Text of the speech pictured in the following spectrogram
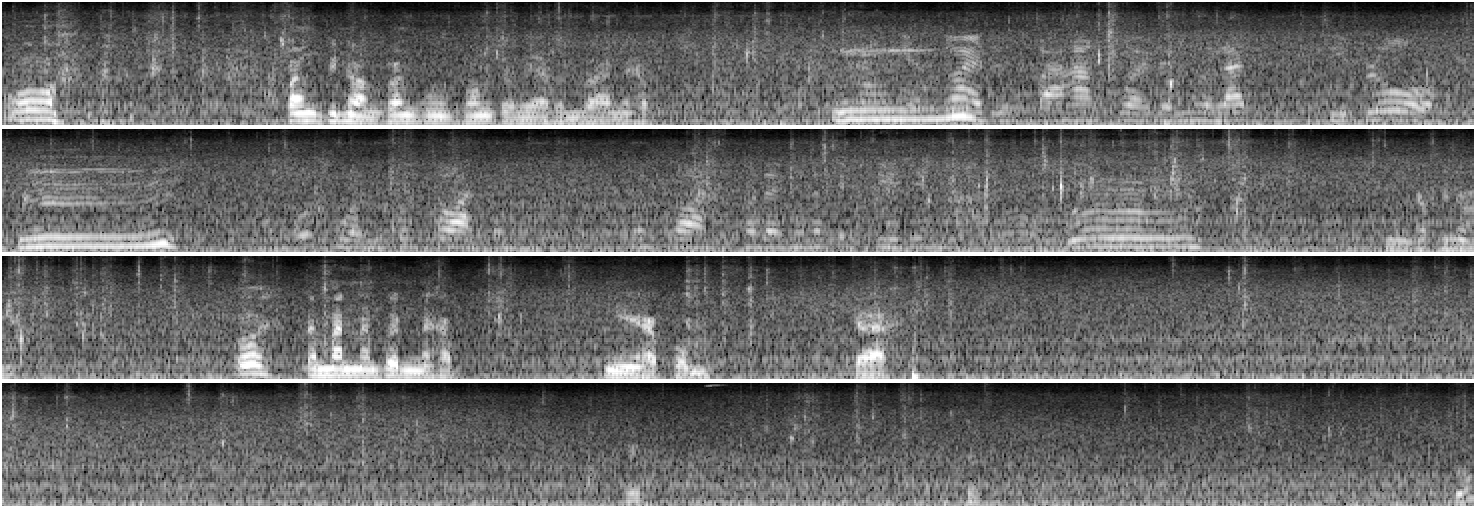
โอ้ฟังพี่น้องฟังผู้ฟังแต่แม่เพิ่นว่านะครับ อืนั่งเหยียดมซ้อยดึงปลาหักกล้วยเป็นมือละสิบโลอือโอ้ควรคนซ้อนเลยคนก่อนก็ได้เงินละสิบสี่ที่หาโลอืมนี่ครับพี่น้องโอ้ยแต่มันน้ำเพิ่นนะครับ นี่ครับผมจะอู้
